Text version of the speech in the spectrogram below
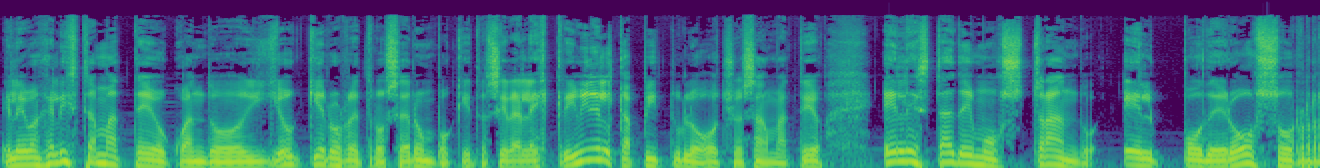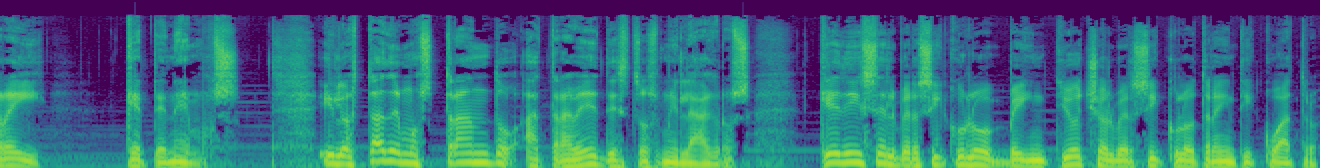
El evangelista Mateo, cuando yo quiero retroceder un poquito, es decir, al escribir el capítulo 8 de San Mateo, él está demostrando el poderoso rey que tenemos. Y lo está demostrando a través de estos milagros. ¿Qué dice el versículo 28 al versículo 34?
